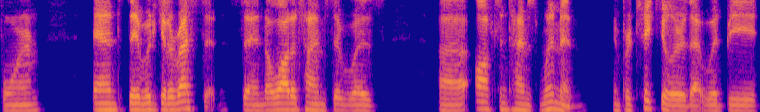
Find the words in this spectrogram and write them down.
form, and they would get arrested. And a lot of times it was uh, oftentimes women in particular that would be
